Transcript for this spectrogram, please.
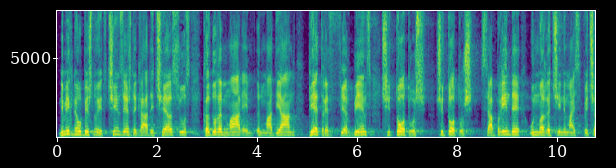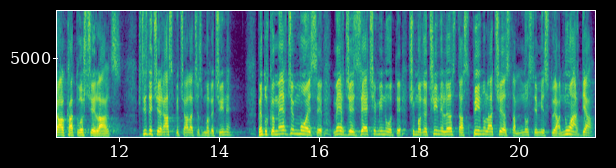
Nimic neobișnuit. 50 de grade Celsius, căldură mare în Madian, pietre fierbinți și totuși, și totuși, se aprinde un mărăcine mai special ca toți ceilalți. Știți de ce era special acest mărăcine? Pentru că merge Moise, merge 10 minute și mărăcinile ăsta, spinul acesta, nu se mistuia, nu ardea.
